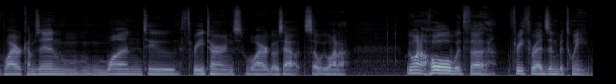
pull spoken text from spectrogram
wire comes in one, two, three turns. Wire goes out. So we want to we want a hole with uh, three threads in between.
